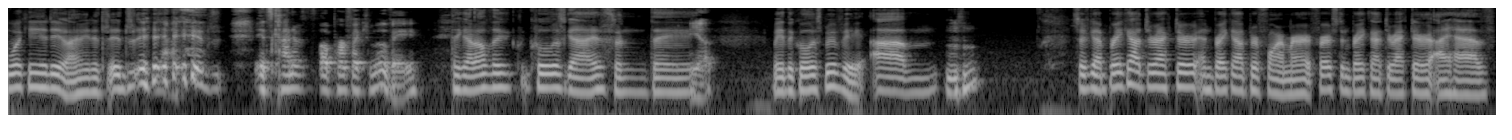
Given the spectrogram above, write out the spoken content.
What can you do? I mean, it's it's it's it's kind of a perfect movie. they got all the coolest guys, and they Yeah. made the coolest movie. Um, Mm-hmm. so we've got breakout director and breakout performer. First in breakout director, I have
